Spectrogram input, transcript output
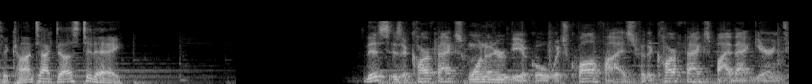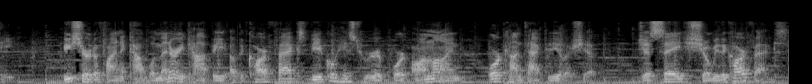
to contact us today. This is a Carfax one owner vehicle which qualifies for the Carfax buyback guarantee. Be sure to find a complimentary copy of the Carfax Vehicle History Report online or contact the dealership. Just say, Show me the Carfax.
